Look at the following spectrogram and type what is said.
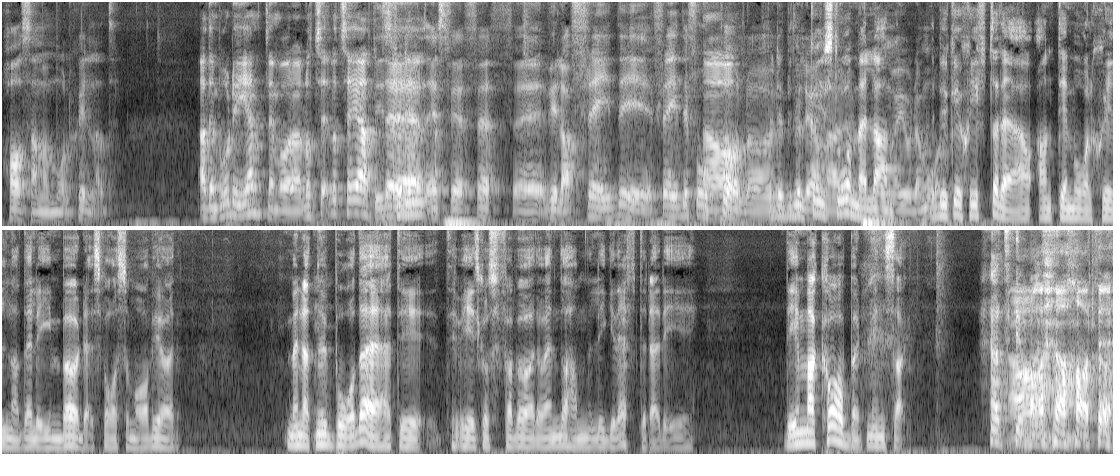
har samma målskillnad. Ja, den borde egentligen vara, låt, låt säga att... Det är så eh, att SVFF eh, vill ha frejdig, frejdig fotboll och För det brukar ju stå mellan, det brukar ju skifta där, antingen målskillnad eller inbördes, vad som avgör. Men att nu Mm. båda är här till, till VSKs favör och ändå hamnar ligger efter där, det är, det är makabert minst sagt. Ja, ja det,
